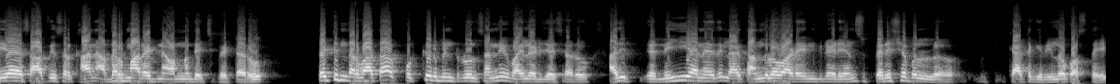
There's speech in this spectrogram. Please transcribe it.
ఐఏఎస్ ఆఫీసర్ కానీ అధర్మారెడ్డిని ఎవరన్నా తెచ్చిపెట్టారు. పెట్టిన తర్వాత ప్రొక్యూర్మెంట్ రూల్స్ అన్ని వైలేట్ చేశారు. అది నెయ్యి అనేది లేకపోతే అందులో వాడే ఇంగ్రీడియంట్స్ పెరిషబుల్ కేటగిరీలోకి వస్తాయి.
